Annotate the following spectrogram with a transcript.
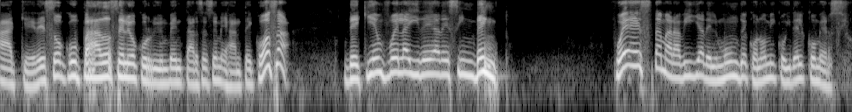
¿A qué desocupado se le ocurrió inventarse semejante cosa? ¿De quién fue la idea de ese invento? Fue esta maravilla del mundo económico y del comercio,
